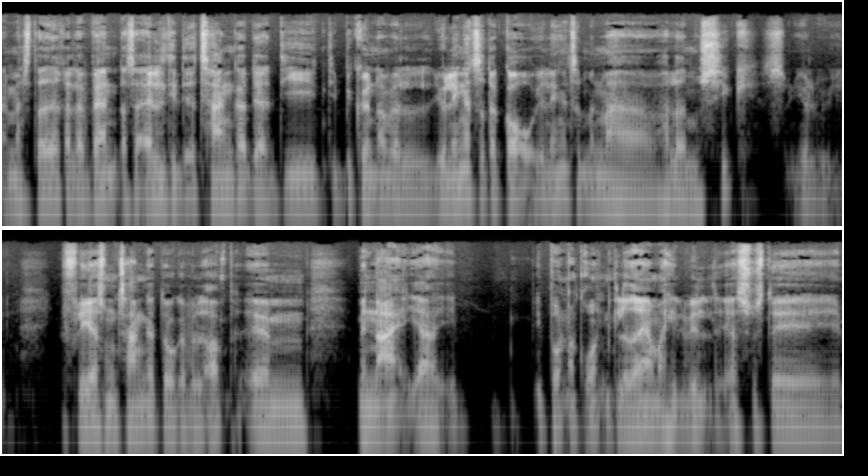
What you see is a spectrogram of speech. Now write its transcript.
er man stadig relevant? Altså, alle de der tanker der, de, de begynder vel, jo længere tid der går, jo længere tid man har, har lavet musik, jo flere sådan tanker dukker vel op. Øhm, men nej, jeg, i, bund og grund glæder jeg mig helt vildt. Jeg synes, det, jeg,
